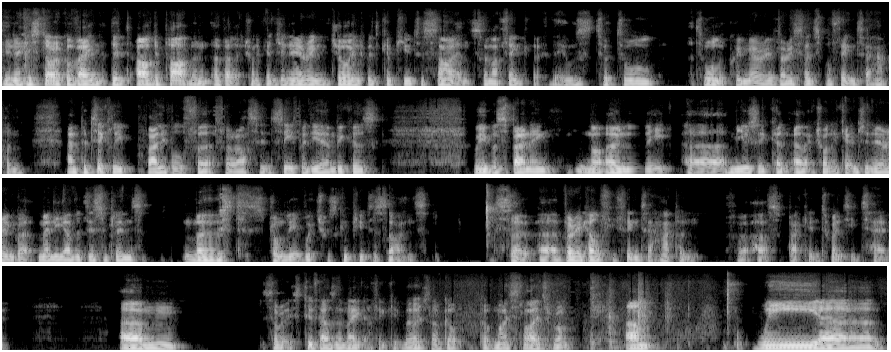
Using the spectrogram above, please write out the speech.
in a historical vein, the, our Department of Electronic Engineering joined with computer science, and I think it was to, to all to all at Queen Mary a very sensible thing to happen, and particularly valuable for, for us in C4DM because we were spanning not only uh, music and electronic engineering, but many other disciplines, most strongly of which was computer science. So uh, a very healthy thing to happen for us back in 2010. Um, sorry, it's 2008, I think it merged. I've got, got my slides wrong. Um, we uh,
